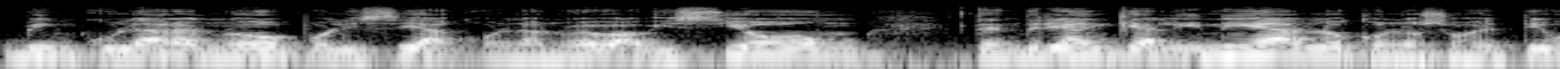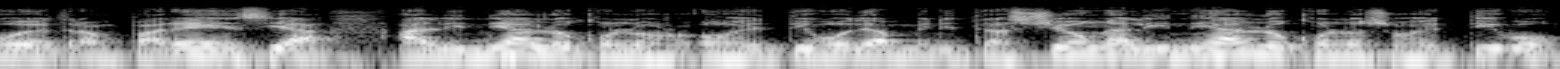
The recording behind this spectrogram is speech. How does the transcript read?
vincular al nuevo policía con la nueva visión, tendrían que alinearlo con los objetivos de transparencia, alinearlo con los objetivos de administración, alinearlo con los objetivos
